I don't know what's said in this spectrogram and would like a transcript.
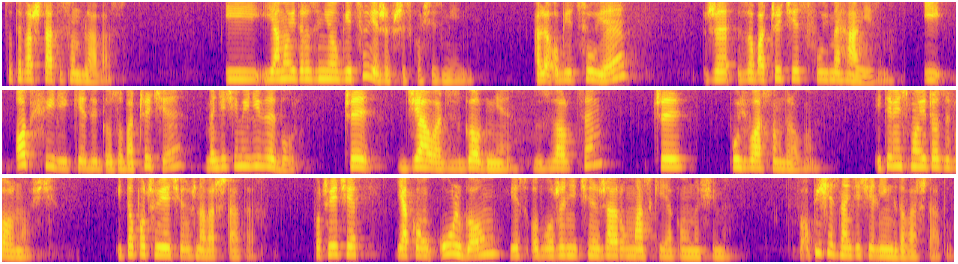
to te warsztaty są dla Was. I ja, moi drodzy, nie obiecuję, że wszystko się zmieni, ale obiecuję, że zobaczycie swój mechanizm. I od chwili, kiedy go zobaczycie, będziecie mieli wybór, czy działać zgodnie z wzorcem, czy pójść własną drogą. I tym jest, moi drodzy, wolność. I to poczujecie już na warsztatach. Poczujecie, jaką ulgą jest odłożenie ciężaru maski, jaką nosimy. W opisie znajdziecie link do warsztatów.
